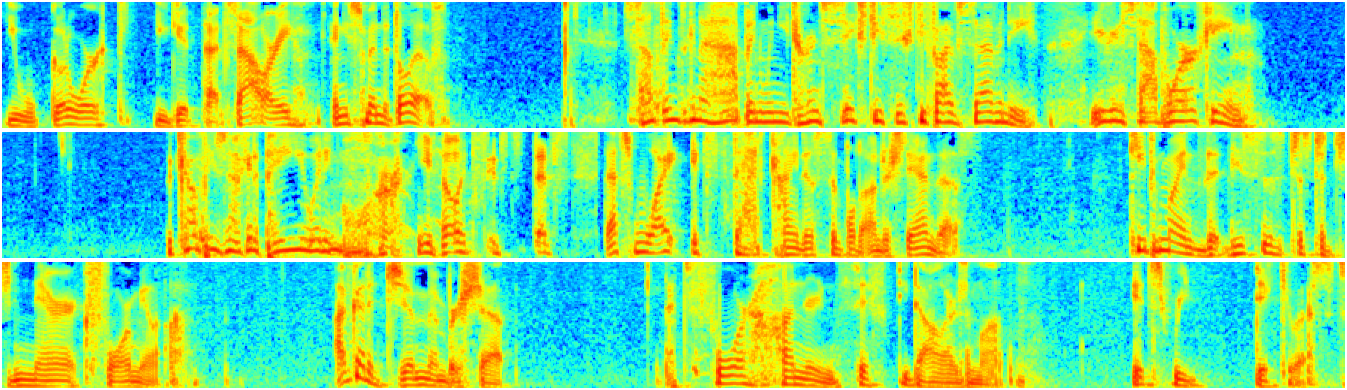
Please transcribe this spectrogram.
you go to work, you get that salary, and you spend it to live. Something's going to happen when you turn 60, 65, 70. You're going to stop working. The company's not going to pay you anymore. You know, it's it's that's that's why it's that kind of simple to understand this keep in mind that this is just a generic formula. I've got a gym membership that's $450 a month. It's ridiculous. It's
